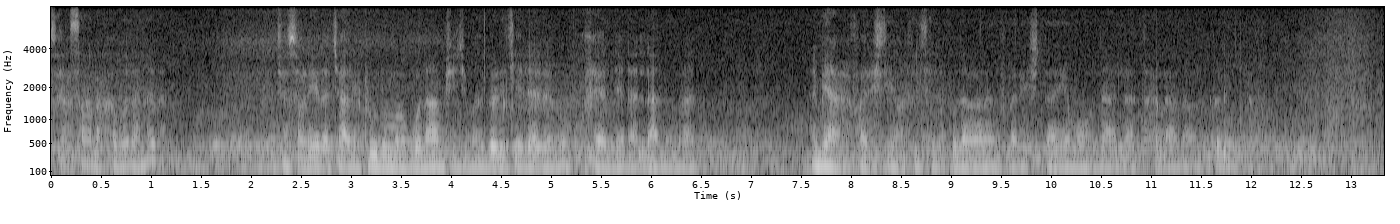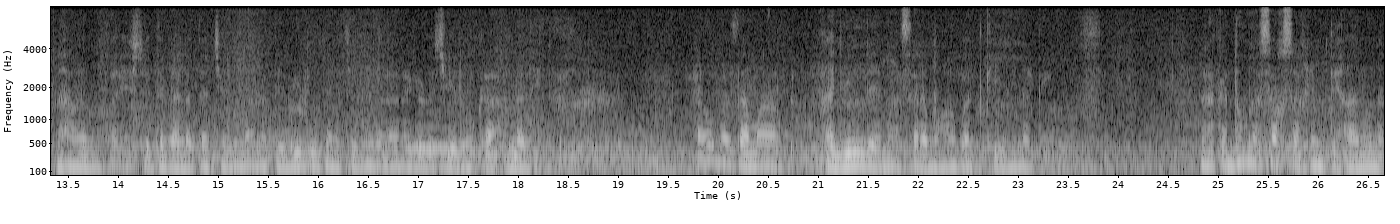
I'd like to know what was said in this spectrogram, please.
څه اسانه خبره نه ده چې سړی د چا د ټول عمر غلام شي چې بس ګډې چیلې ده نو خیر دی د الله نوم راته نو بیا هغه فرشتې ورته چې زه خو دغه رنګ فرشته یم او دا الله تعالی دغه کړی نو هغه به فرشتې ته بیا لته چې ولاړه ته ویډیو کنه چې ګوره دا د ګډو چیلو کار نه دی او بس زما خلیل دی ما سره محبت کوي مینه کوي لکه دومره سخت سخت امتحانونه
